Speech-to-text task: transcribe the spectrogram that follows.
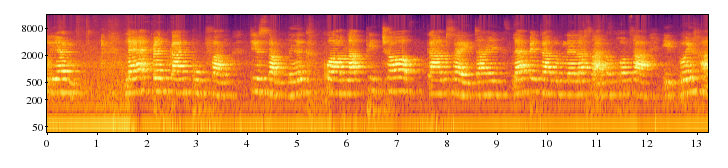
เรียน และเป็นการปลูก ฝังจิตสำนึก ความรับผิดชอบ การใส่ใจ และเป็นการดูแลรักษาทำความสะอาดอีกด้วยค่ะ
